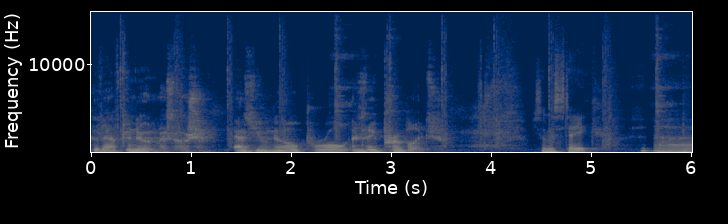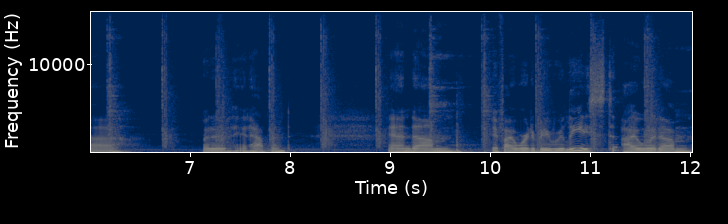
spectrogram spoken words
Good afternoon, Miss Ocean. As you know, parole is a privilege. It's a mistake, uh, but it, it happened. And um, if I were to be released, I would um,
